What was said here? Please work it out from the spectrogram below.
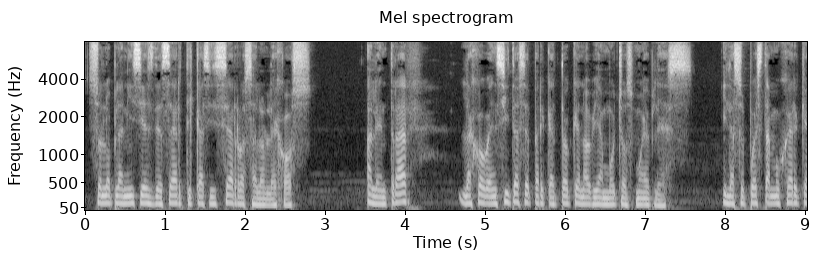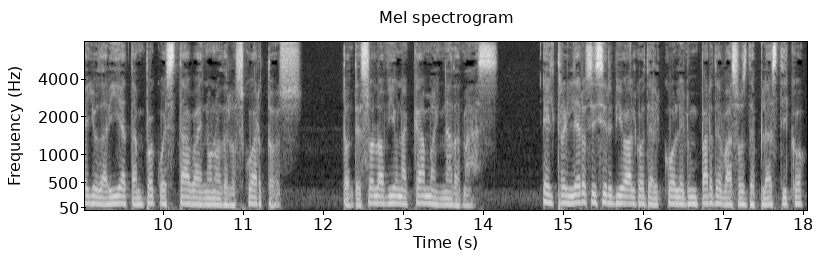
solo planicies desérticas y cerros a lo lejos. Al entrar, la jovencita se percató que no había muchos muebles, y la supuesta mujer que ayudaría tampoco estaba en uno de los cuartos, donde solo había una cama y nada más. El trailero se sirvió algo de alcohol en un par de vasos de plástico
